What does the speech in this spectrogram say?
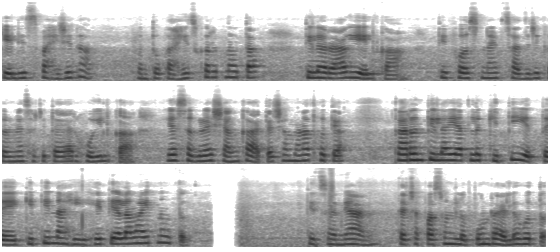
केलीच पाहिजे ना? पण तो काहीच करत नव्हता. तिला राग येईल का? ती फर्स्ट नाईट साजरी करण्यासाठी तयार होईल का? या सगळ्या शंका त्याच्या मनात होत्या. कारण तिला यातलं किती येतंय किती नाही हे त्याला माहीत नव्हतं. तिचं ज्ञान त्याच्यापासून लपून राहिलं होतं.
